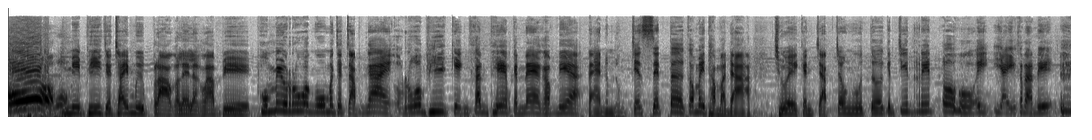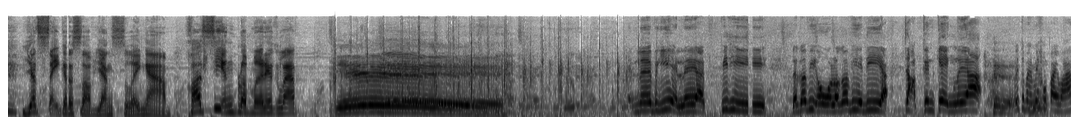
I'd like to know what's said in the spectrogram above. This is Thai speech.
นี่พี่จะใช้มือเปล่ากันเลยเหรอครับพี่ ผมไม่รู้ว่างูมันจะจับง่าย รู้ว่าพี่เก่งขั้นเทพกันแน่ครับเนี่ย แต่หนุ่มๆเจ็ตเซตเตอร์ก็ไม่ธรรมดา ช่วยกันจับเจ้างูตัวกันจิตริดโอ้โห ใหญ่ขนาดนี้ ยัดใส่กระสอบอย่างสวยงาม ขอเสียงปรบมือด้วยครับ เย้ เลยเมื่อกี้เห็นเลยอะพี่ทีแล้วก็พี่โอแล้วก็พี่เอ็ดดี้อะจับกันเก่งเลยอะเฮ้ยทำไมไม่เข้าไปวะ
